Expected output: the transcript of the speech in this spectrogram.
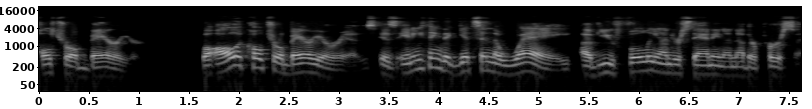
cultural barrier. Well, all a cultural barrier is, is anything that gets in the way of you fully understanding another person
